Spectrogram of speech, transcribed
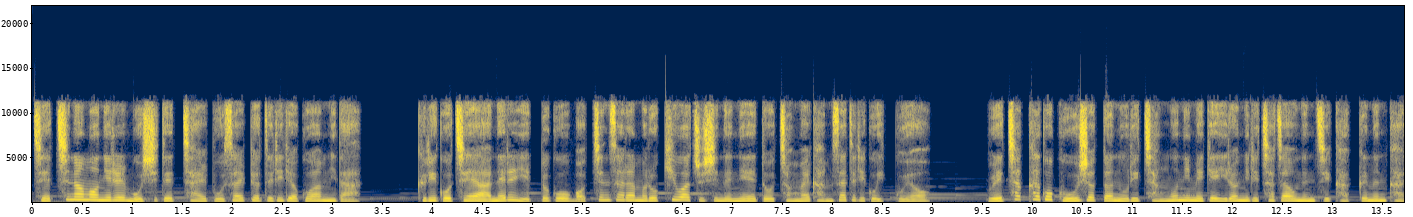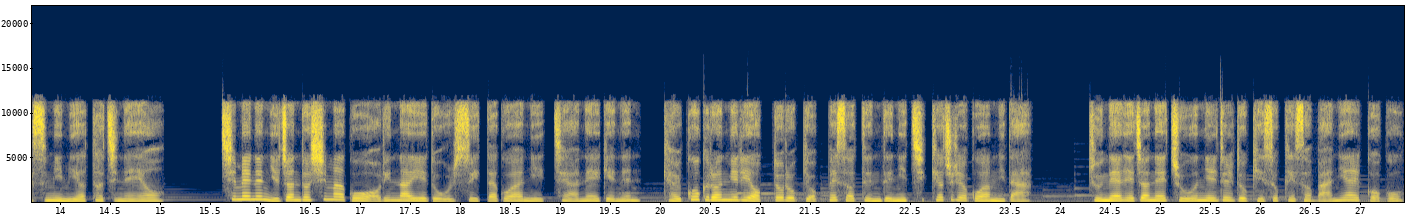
제 친어머니를 모시듯 잘 보살펴 드리려고 합니다. 그리고 제 아내를 예쁘고 멋진 사람으로 키워주신 은혜에도 정말 감사드리고 있고요. 왜 착하고 고우셨던 우리 장모님에게 이런 일이 찾아오는지 가끔은 가슴이 미어터지네요. 치매는 유전도 심하고 어린 나이에도 올 수 있다고 하니 제 아내에게는 결코 그런 일이 없도록 옆에서 든든히 지켜주려고 합니다. 두뇌 회전에 좋은 일들도 계속해서 많이 할 거고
